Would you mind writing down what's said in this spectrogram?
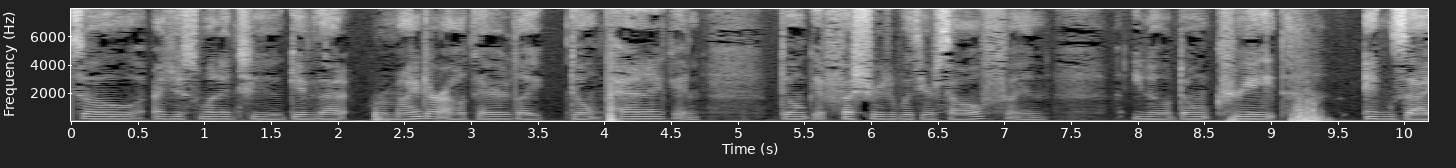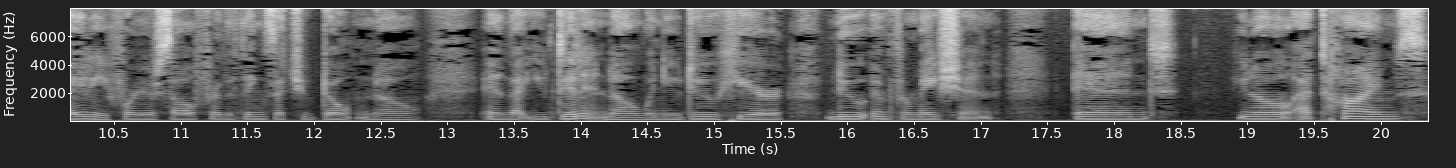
so I just wanted to give that reminder out there like, don't panic and don't get frustrated with yourself and, you know, don't create anxiety for yourself for the things that you don't know and that you didn't know when you do hear new information. And, you know, at times,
